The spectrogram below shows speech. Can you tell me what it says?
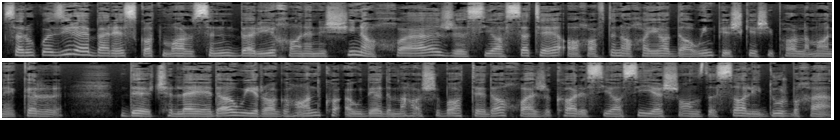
سروک وزیر بر اسکات مارسن بری خاننشین خواه سیاست آخافتن آخایا داوین پیشکشی پارلمان کر. ده چله دا وی راگهاند که او ده ده محاشبات دا خواج کار سیاسی شانزده سالی دور بخه.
